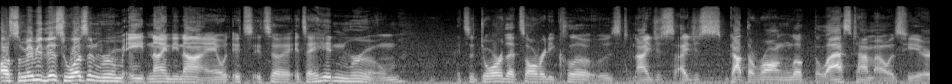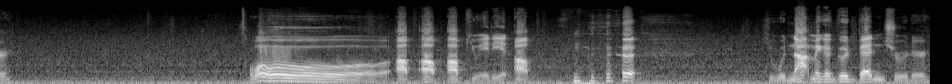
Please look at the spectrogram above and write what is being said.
Oh, so maybe this wasn't room 899. It's it's a it's a hidden room. It's a door that's already closed, and I just I just got the wrong look the last time I was here. Whoa! Up, up, up, you idiot! Up. You would not make a good bed intruder.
